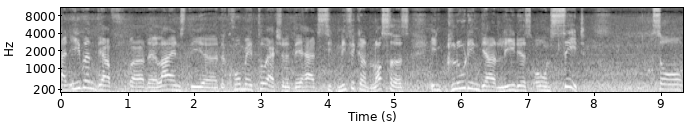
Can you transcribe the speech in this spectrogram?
And even their, uh, the alliance, the, uh, the Komeito, actually, they had significant losses, including their leader's own seat. So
